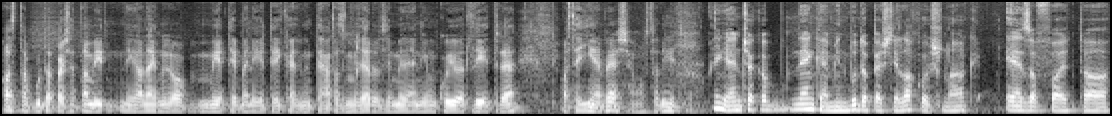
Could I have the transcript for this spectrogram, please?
azt a Budapestet, amit néha a legnagyobb mértékben értékelünk, tehát az, ami előző millenniumkor jött létre, azt egy ilyen verseny hozta létre. Igen, csak a, nekem, mint budapesti lakosnak ez a fajta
